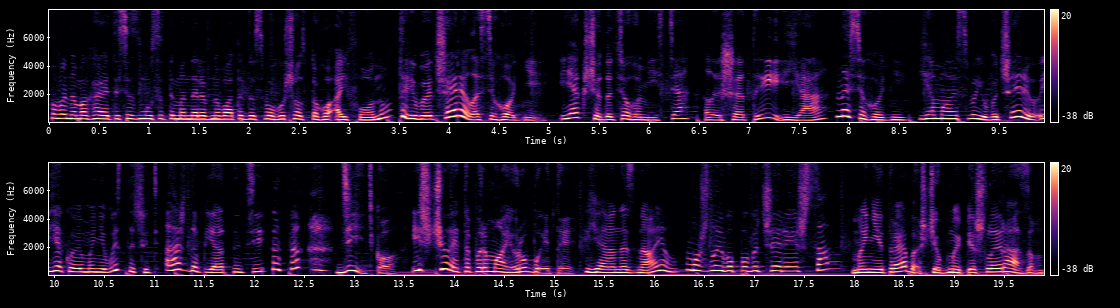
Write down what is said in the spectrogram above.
Ви намагаєтеся змусити мене ревнувати до свого шостого айфону? Ти вечеряла сьогодні? Як щодо цього місця? Лише ти і я не сьогодні. Я маю свою вечерю, якої мені вистачить аж до п'ятниці. Дідько, і що я тепер маю робити? Я не знаю. Можливо, повечеряєш сам? Мені треба, щоб ми пішли разом,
